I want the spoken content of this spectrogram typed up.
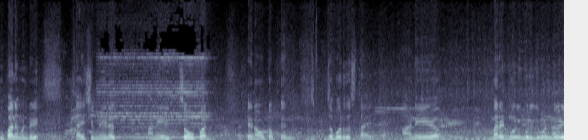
तुपाने मंडळी त्याची मेहनत आणि चौपन टेन आउट ऑफ टेन जबरदस्त आहे. आणि मराठी मुली मुलगी मंडळी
